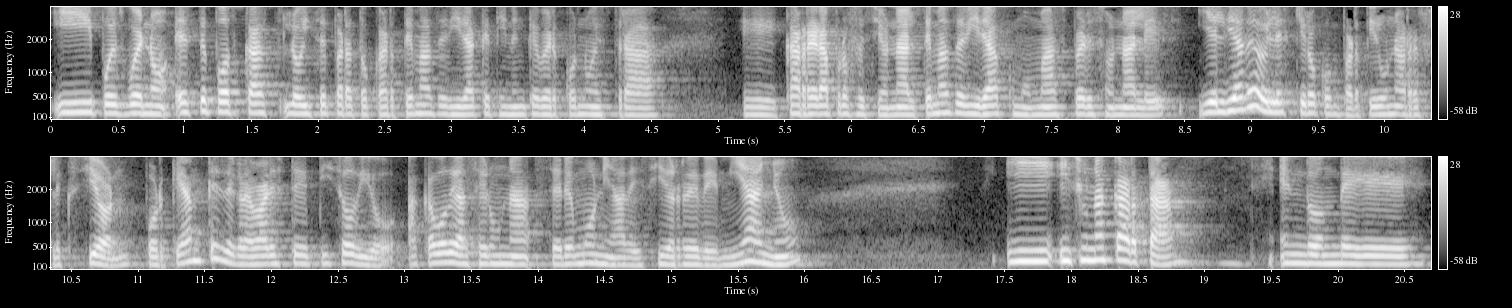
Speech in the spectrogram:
Y pues bueno, este podcast lo hice para tocar temas de vida que tienen que ver con nuestra eh, carrera profesional, temas de vida como más personales. Y el día de hoy les quiero compartir una reflexión, porque antes de grabar este episodio acabo de hacer una ceremonia de cierre de mi año y hice una carta en donde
